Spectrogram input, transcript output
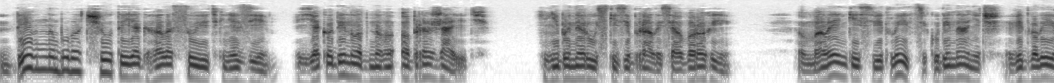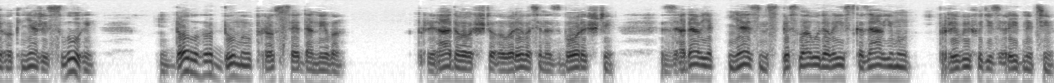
Дивно було чути, як галасують князі, як один одного ображають, ніби не руські зібралися вороги. В маленькій світлиці, куди на ніч відвели його княжі слуги, довго думав про все Данило. Пригадував, що говорилося на зборищі, згадав, як князь Мстислав Удалий сказав йому при виході з гридниці.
